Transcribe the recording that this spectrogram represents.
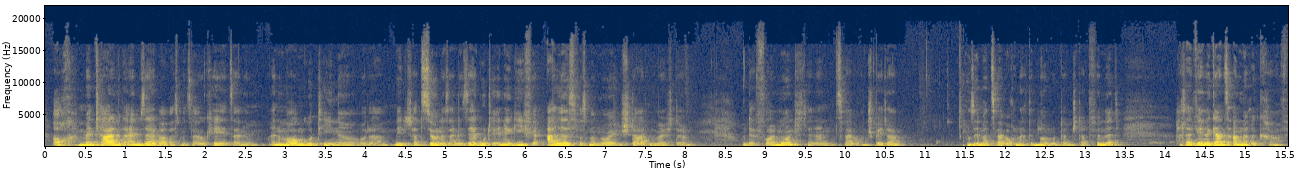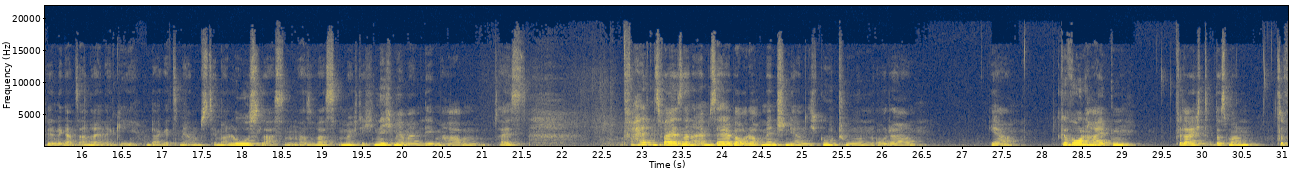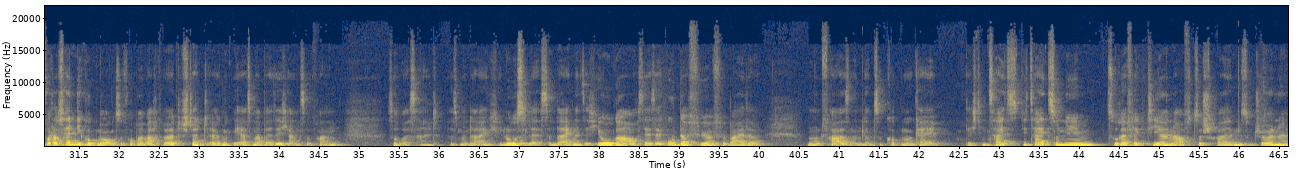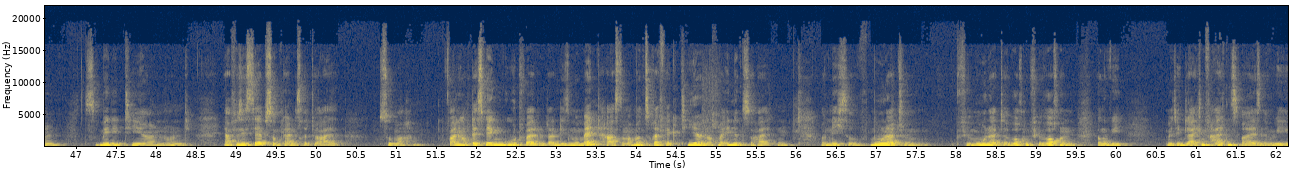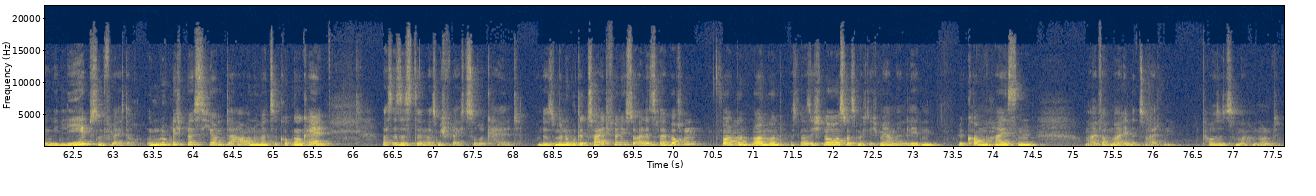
auch mental mit einem selber, was man sagt, okay, jetzt eine, eine Morgenroutine oder Meditation ist eine sehr gute Energie für alles, was man neu starten möchte. Und der Vollmond, der dann zwei Wochen später, also immer zwei Wochen nach dem Neumond dann stattfindet, hat halt wieder eine ganz andere Kraft, wieder eine ganz andere Energie. Und da geht es mehr ums Thema Loslassen. Also was möchte ich nicht mehr in meinem Leben haben? Sei es Verhaltensweisen an einem selber oder auch Menschen, die einem nicht gut tun oder ja, Gewohnheiten. Vielleicht, dass man sofort aufs Handy guckt morgens, sofort mal wach wird, statt irgendwie erstmal bei sich anzufangen. Sowas halt, dass man da eigentlich loslässt. Und da eignet sich Yoga auch sehr, sehr gut dafür, für beide Mondphasen, um dann zu gucken, okay, sich die Zeit, die Zeit zu nehmen, zu reflektieren, aufzuschreiben, zu journalen, zu meditieren und ja, für sich selbst so ein kleines Ritual zu machen. Vor allem auch deswegen gut, weil du dann diesen Moment hast, um auch mal zu reflektieren, auch mal innezuhalten und nicht so Monate für Monate, Wochen für Wochen irgendwie mit den gleichen Verhaltensweisen irgendwie, irgendwie lebst und vielleicht auch unglücklich bist hier und da und mal zu gucken, okay, was ist es denn, was mich vielleicht zurückhält? Und das ist immer eine gute Zeit, finde ich, so alle zwei Wochen, Vollmond, Neumond, was lasse ich los, was möchte ich mehr in meinem Leben willkommen heißen, um einfach mal innezuhalten, Pause zu machen und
